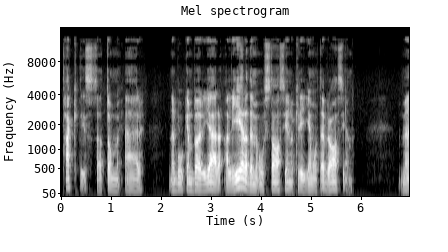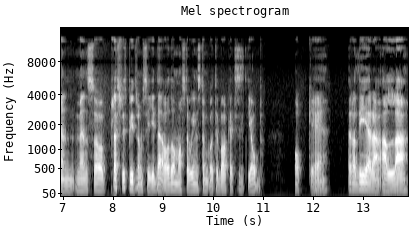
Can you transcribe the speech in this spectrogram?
taktiskt så att de är när boken börjar allierade med Ostasien och krigar mot Eurasien. Men, men så plötsligt byter de sida och då måste Winston gå tillbaka till sitt jobb och eh, radera alla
